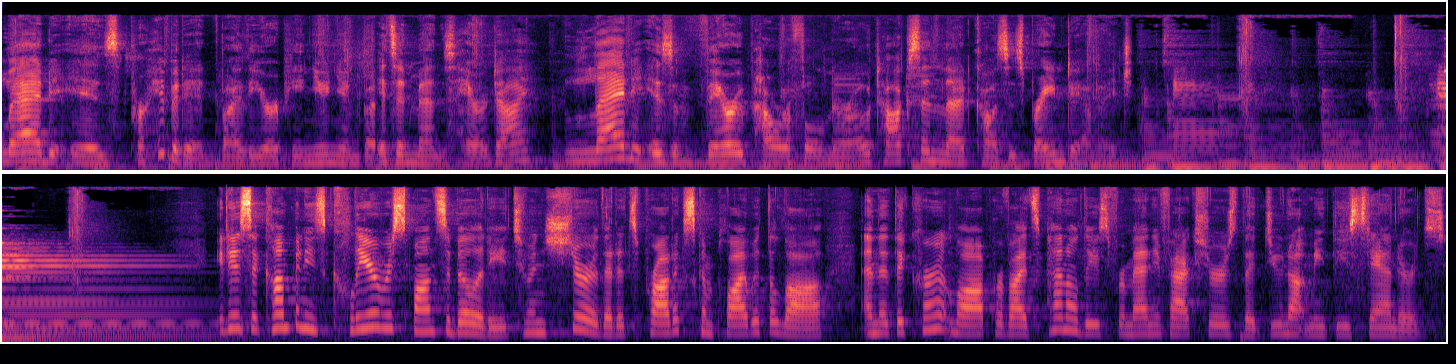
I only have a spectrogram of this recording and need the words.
Lead is prohibited by the European Union, but it's in men's hair dye. Lead is a very powerful neurotoxin that causes brain damage. It is a company's clear responsibility to ensure that its products comply with the law and that the current law provides penalties for manufacturers that do not meet these standards.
